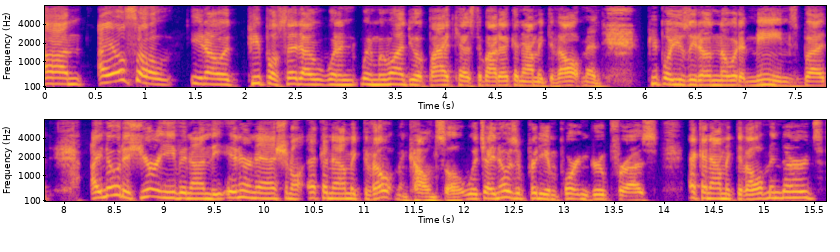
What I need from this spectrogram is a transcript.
Um, I also you know, people said uh, when when we want to do a podcast about economic development, people usually don't know what it means. But I notice you're even on the International Economic Development Council, which I know is a pretty important group for us economic development nerds.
